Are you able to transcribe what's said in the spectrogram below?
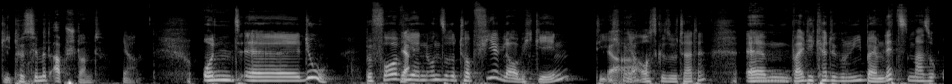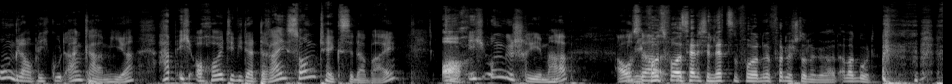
Geht. Küsschen mit Abstand. Ja. Und äh, du, bevor wir Ja. in unsere Top 4, glaube ich, gehen, die ich Ja. Mhm. mir ausgesucht hatte, ähm, weil die Kategorie beim letzten Mal so unglaublich gut ankam hier, habe ich auch heute wieder drei Songtexte dabei, die Och. ich umgeschrieben habe. Außer kommt vor, als hätte ich den letzten vor eine Viertelstunde gehört, aber gut.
